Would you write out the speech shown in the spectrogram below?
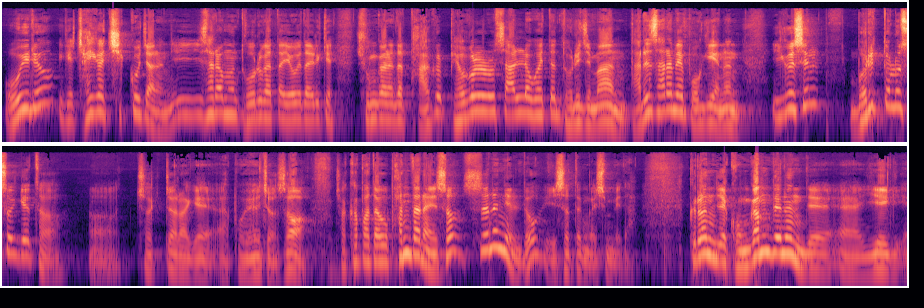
오히려 이게 자기가 짓고자 하는 이, 이 사람은 돌을 갖다 여기다 이렇게 중간에다 닭을 벽을 쌓려고 했던 돌이지만 다른 사람의 보기에는 이것을 머릿돌로 쓰기에 더 어, 적절하게 보여져서 적합하다고 판단해서 쓰는 일도 있었던 것입니다. 그런 이제 공감되는 이제 얘기,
